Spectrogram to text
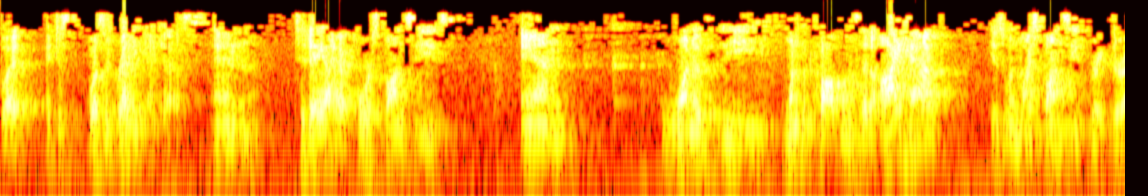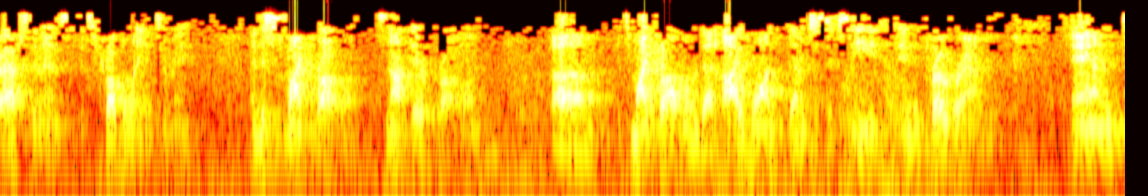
but I just wasn't ready, I guess. And today I have four sponsees, and one of the one of the problems that I have is when my sponsees break their abstinence. It's troubling to me, and this is my problem. It's not their problem. Um, it's my problem that I want them to succeed in the program. And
